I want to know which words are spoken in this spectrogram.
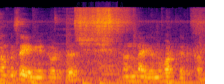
നമുക്ക് സേമിയിട്ട് കൊടുത്ത് നന്നായി ഒന്ന് വറുത്തെടുക്കാം.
